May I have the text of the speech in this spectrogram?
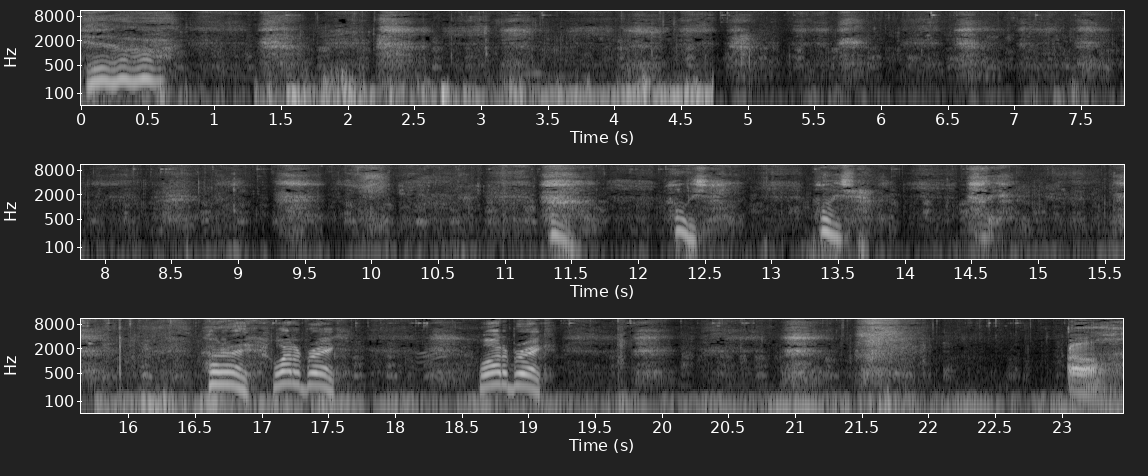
hill. Holy shit. Holy shit. Okay. All right, water break. Water break. Oh.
